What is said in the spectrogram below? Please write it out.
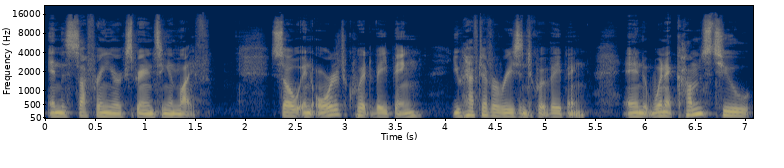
and the suffering you're experiencing in life. So, in order to quit vaping, you have to have a reason to quit vaping. And when it comes to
